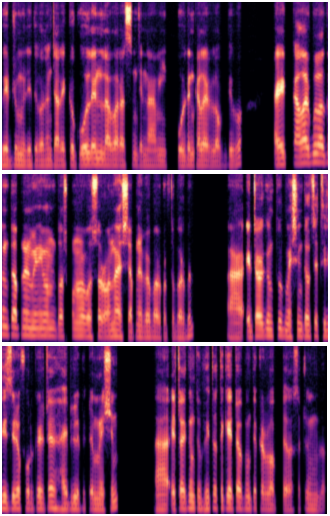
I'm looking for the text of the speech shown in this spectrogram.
বেডরুমে দিতে পারেন। যারা একটু গোল্ডেন লাভার আছেন যে না, আমি গোল্ডেন কালারের লক দিব। আর এই কালারগুলো কিন্তু আপনার মিনিমাম দশ পনেরো বছর অনায়াসে আপনি ব্যবহার করতে পারবেন। এটাও কিন্তু মেশিনটা হচ্ছে থ্রি জিরো ফোর গ্রেডের হাইড্রোলিক একটা মেশিন এটা কিন্তু ভিতর থেকে এটাও কিন্তু একটা লক দেওয়া আছে টুইন লক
